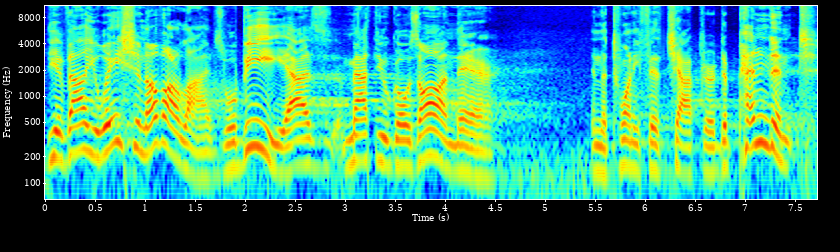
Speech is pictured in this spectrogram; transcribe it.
the evaluation of our lives will be, as Matthew goes on there, in the 25th chapter, dependent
